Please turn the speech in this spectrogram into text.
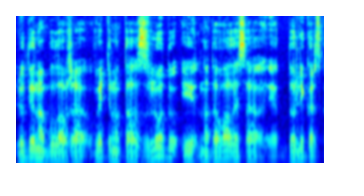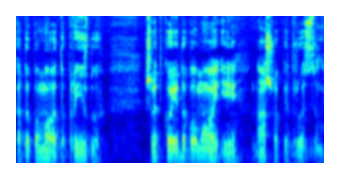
людина була вже витягнута з льоду і надавалася е, до лікарська допомога до приїзду швидкої допомоги і нашого підрозділу.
